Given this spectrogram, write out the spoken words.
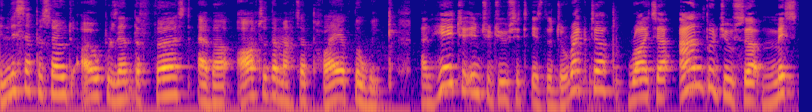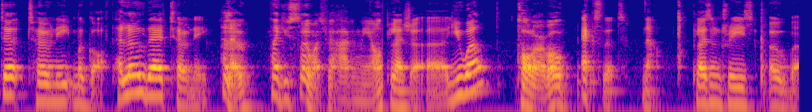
In this episode, I will present the first ever Art of the Matter Play of the Week, and here to introduce it is the director, writer, and producer, Mr. Tony McGough. Hello there, Tony. Hello. Thank you so much for having me on. Pleasure. Uh, you well? Tolerable. Excellent. Now, pleasantries over.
